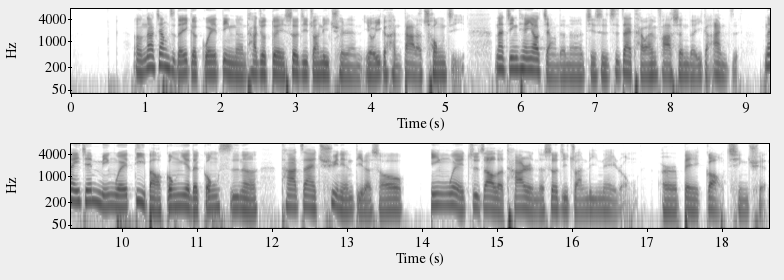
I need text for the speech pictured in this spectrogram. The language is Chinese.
嗯，那这样子的一个规定呢，它就对设计专利权人有一个很大的冲击。那今天要讲的呢，其实是在台湾发生的一个案子。那一间名为地宝工业的公司呢，它在去年底的时候，因为制造了他人的设计专利内容。而被告侵权，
